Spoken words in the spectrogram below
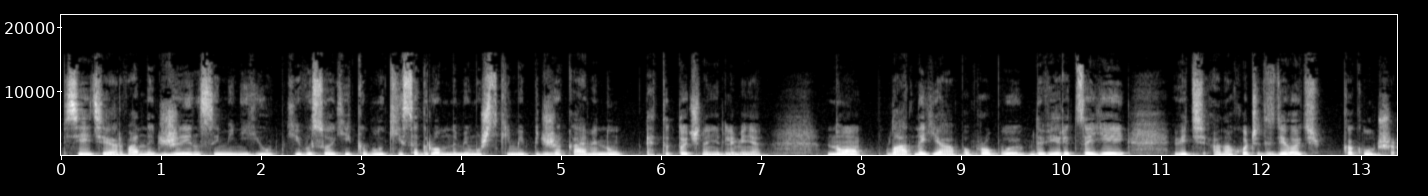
Все эти рваные джинсы, мини-юбки, высокие каблуки с огромными мужскими пиджаками, ну, это точно не для меня. Но ладно, я попробую довериться ей, ведь она хочет сделать как лучше,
